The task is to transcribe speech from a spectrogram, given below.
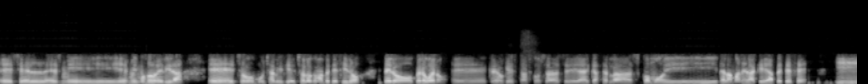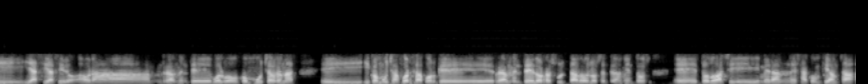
es, el, es, mi, es mi modo de vida, he hecho mucha bici, he hecho lo que me ha apetecido, pero, pero bueno, eh, creo que estas cosas eh, hay que hacerlas como y de la manera que apetece y, y así ha sido. Ahora realmente vuelvo con muchas ganas y, y, con mucha fuerza porque realmente los resultados, los entrenamientos, eh, todo así me dan esa confianza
